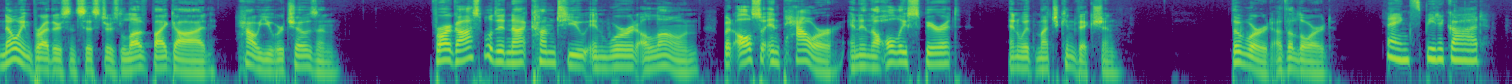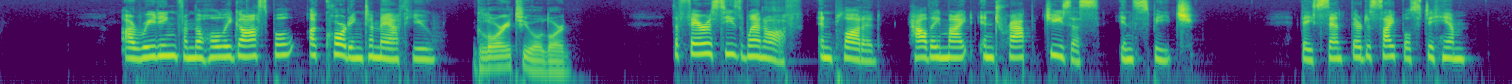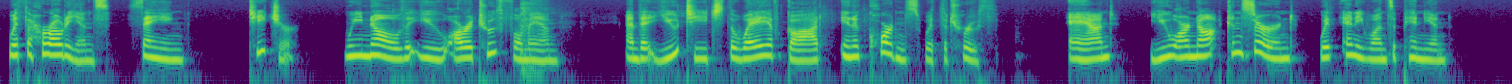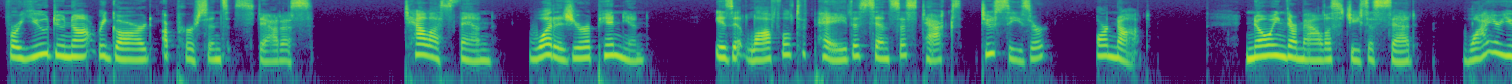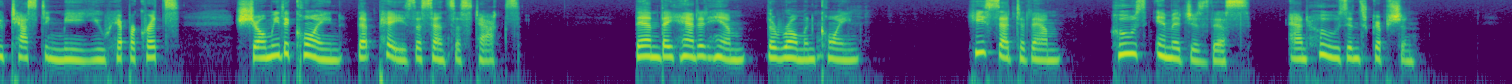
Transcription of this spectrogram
knowing, brothers and sisters loved by God, how you were chosen. For our gospel did not come to you in word alone, but also in power and in the Holy Spirit and with much conviction. The word of the Lord. Thanks be to God. A reading from the Holy Gospel according to Matthew. Glory to you, O Lord. The Pharisees went off and plotted how they might entrap Jesus in speech. They sent their disciples to him with the Herodians, saying, Teacher, we know that you are a truthful man and that you teach the way of God in accordance with the truth. And you are not concerned with anyone's opinion, for you do not regard a person's status. Tell us then, what is your opinion? Is it lawful to pay the census tax to Caesar or not? Knowing their malice, Jesus said, Why are you testing me, you hypocrites? Show me the coin that pays the census tax. Then they handed him the Roman coin. He said to them, Whose image is this, and whose inscription?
